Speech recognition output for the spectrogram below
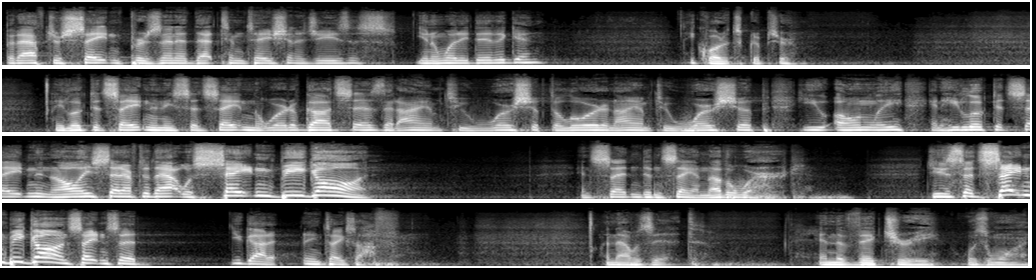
But after Satan presented that temptation to Jesus, you know what he did again? He quoted scripture. He looked at Satan and he said, Satan, the word of God says that I am to worship the Lord and I am to worship you only. And he looked at Satan and all he said after that was, Satan, be gone. And Satan didn't say another word. Jesus said, Satan, be gone. Satan said, You got it. And he takes off. And that was it. And the victory was won.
